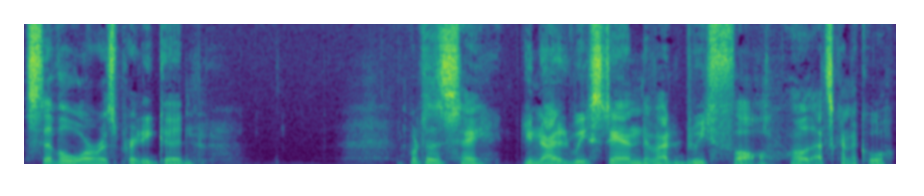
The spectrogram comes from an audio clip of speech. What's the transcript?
Civil War was pretty good. What does it say? United we stand, divided we fall. Oh, that's kind of cool.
